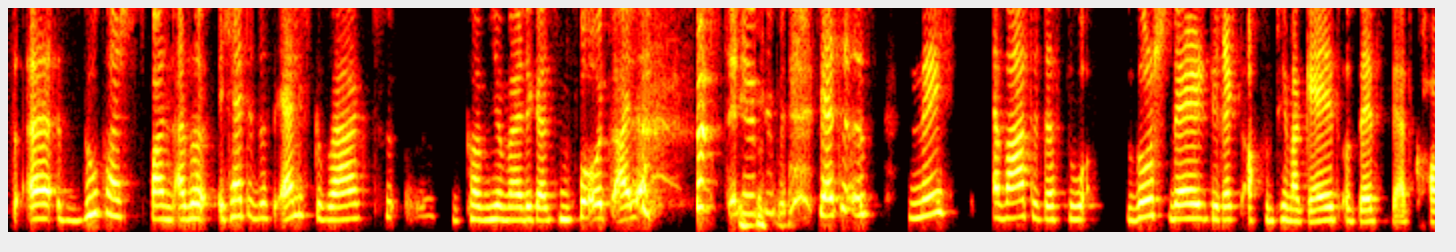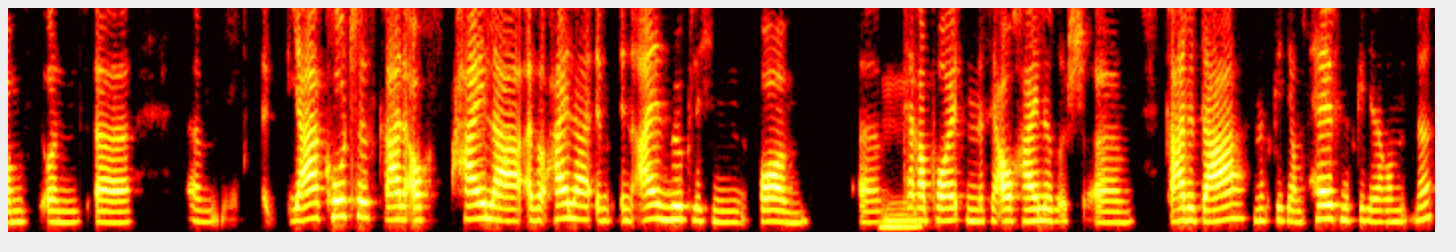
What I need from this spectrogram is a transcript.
So, äh, super spannend. Also ich hätte das ehrlich gesagt, kommen hier meine ganzen Vorurteile, Stereotype. ich hätte es nicht erwartet, dass du so schnell direkt auch zum Thema Geld und Selbstwert kommst und äh, ähm, ja, Coaches, gerade auch Heiler, also Heiler in, in allen möglichen Formen. Ähm, mhm. Therapeuten ist ja auch heilerisch. Ähm, gerade da, und es geht ja ums Helfen, es geht ja darum, ne,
